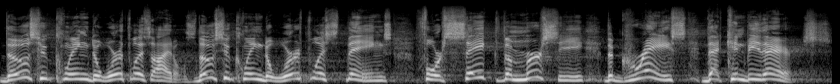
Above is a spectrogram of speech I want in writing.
Those who cling to worthless idols, those who cling to worthless things, forsake the mercy, the grace that can be theirs.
